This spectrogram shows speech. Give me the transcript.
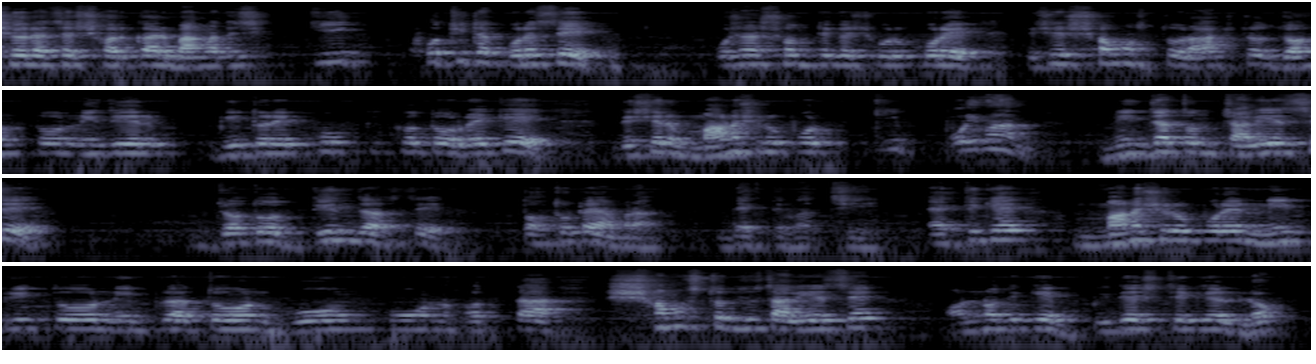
স্বৈরাচার সরকার বাংলাদেশ কি ক্ষতিটা করেছে প্রশাসন থেকে শুরু করে দেশের সমস্ত রাষ্ট্রযন্ত্র নিজের ভিতরে কুক্ষিগত রেখে দেশের মানুষের উপর কি পরিমাণ নির্যাতন চালিয়েছে, যত দিন যাচ্ছে ততটাই আমরা দেখতে পাচ্ছি। একদিকে মানুষের উপরে নিপীড়িত, নির্যাতন, গুম, খুন, হত্যা সমস্ত কিছু চালিয়েছে, অন্যদিকে বিদেশ থেকে লক্ষ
